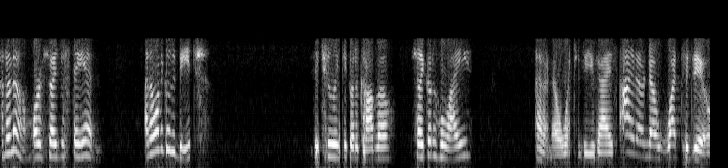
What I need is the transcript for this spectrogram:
I don't know. Or should I just stay in? I don't want to go to the beach. Is it too late to go to Cabo? Should I go to Hawaii? I don't know what to do, you guys. I don't know what to do.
